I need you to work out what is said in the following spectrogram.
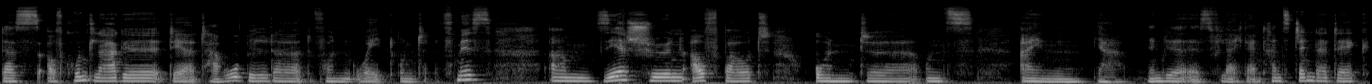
das auf Grundlage der Tarotbilder von Wade und Smith ähm, sehr schön aufbaut und äh, uns ein, ja, nennen wir es vielleicht ein Transgender-Deck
